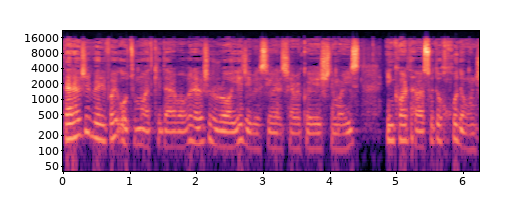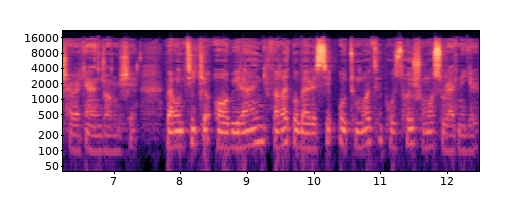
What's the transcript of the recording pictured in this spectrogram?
در روش وریفای اتومات که در واقع روش رایج بسیاری از شبکه های اجتماعی است این کار توسط خود اون شبکه انجام میشه و اون تیک آبی رنگ فقط با بررسی اتومات پست های شما صورت می‌گیره.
